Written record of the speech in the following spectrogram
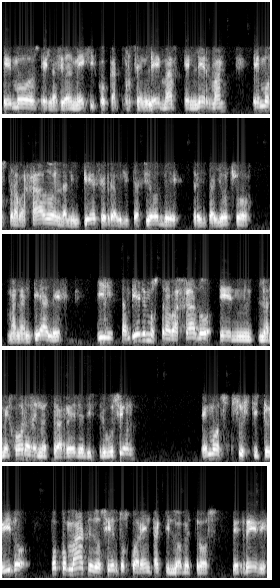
hemos en la Ciudad de México 14 en Lema, en Lerma, hemos trabajado en la limpieza y rehabilitación de 38 manantiales y también hemos trabajado en la mejora de nuestra red de distribución hemos sustituido poco más de 240 kilómetros de redes.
